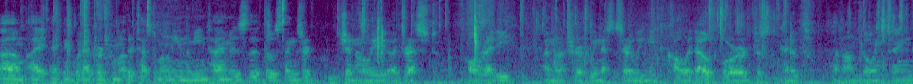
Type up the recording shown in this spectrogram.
Um, I, I think what I've heard from other testimony in the meantime is that those things are generally addressed already. I'm not sure if we necessarily need to call it out or just kind of an ongoing thing.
